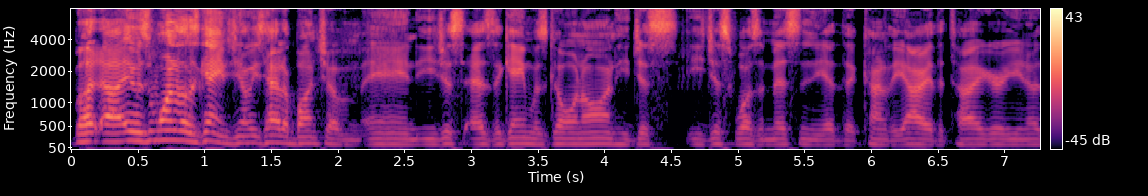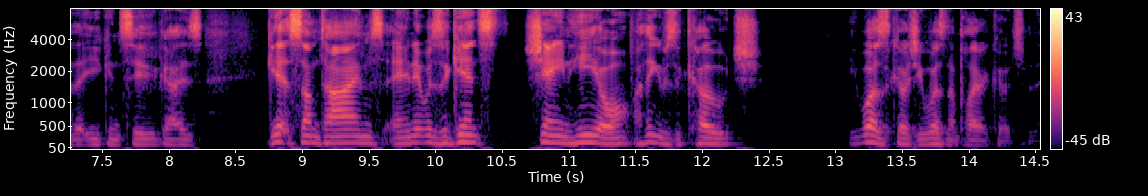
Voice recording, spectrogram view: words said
But uh, it was one of those games. You know, he's had a bunch of them, and he just as the game was going on, he just he just wasn't missing. He had the kind of the eye of the tiger. You know that you can see the guys get sometimes, and it was against Shane Heal. I think he was the coach. He was the coach. He wasn't a player coach then.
